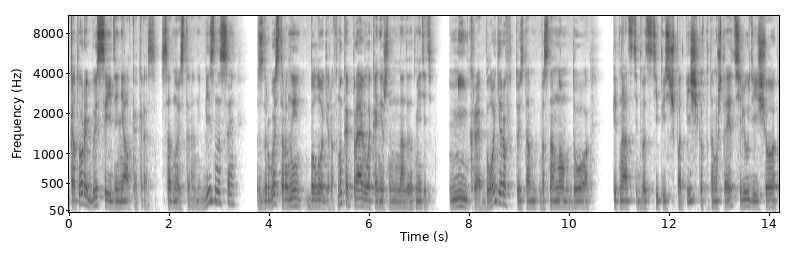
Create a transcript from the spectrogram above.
который бы соединял как раз с одной стороны бизнесы, с другой стороны блогеров. Ну, как правило, конечно, надо отметить микроблогеров, то есть там в основном до 15-20 тысяч подписчиков, потому что эти люди еще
